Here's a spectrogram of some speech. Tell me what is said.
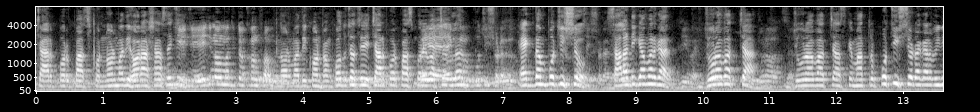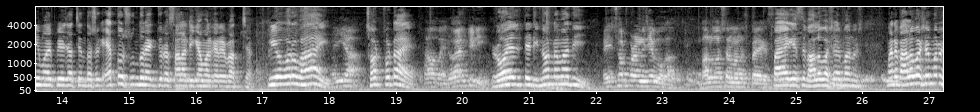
চার পর পাঁচ পর। নর্মাদি হওয়ার আশা আছে কি? এই যে নর্মাদি তো কনফার্ম নর্মাদি কনফার্ম কত চাচ্ছেন এই চার পর পাঁচ পরের বাচ্চাগুলো? পঁচিশশো টাকা। একদম পঁচিশশো। 2500 টাকা। সালাটি কামারগার জি ভাই। জোড়া বাচ্চা। জোড়া বাচ্চা। জোড়া বাচ্চা আজকে মাত্র পঁচিশশো টাকার বিনিময়ে পেয়ে যাচ্ছেন। দর্শক এত সুন্দর এক জোড়া সালাটি কামারগারের বাচ্চা? প্রিয় বড় ভাই ভাইয়া। ছটফটায়। হ্যাঁ ভাই রয়্যাল টিডি। রয়্যাল টেডি নন্নামাদি এই ছোট পড়া নিজে বোকা। ভালোবাসার মানুষ পেয়ে গেছে। পায়ে গেছে ভালোবাসার মানুষ। মানে ভালোবাসার মানুষ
